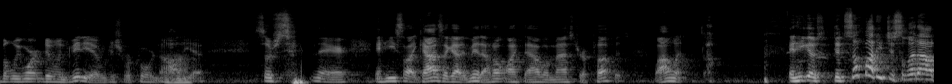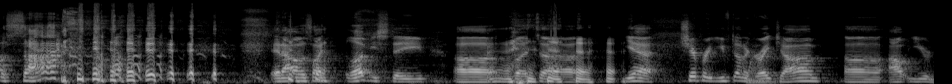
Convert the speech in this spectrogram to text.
but we weren't doing video. We're just recording Uh-huh. audio. So we're sitting there, and he's like, "Guys, I got to admit, I don't like the album Master of Puppets." Well, I went, and he goes, "Did somebody just let out a sigh?" and I was like, "Love you, Steve." Uh, but uh, yeah, Chipper, you've done a great job. Uh, I'll, you're,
